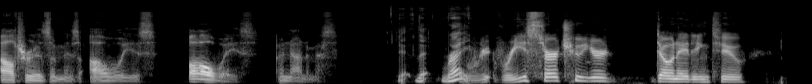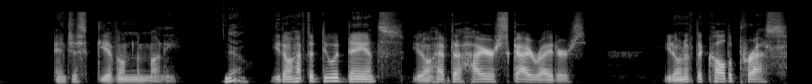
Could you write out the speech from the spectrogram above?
altruism is always, always anonymous. That- right. Re- research who you're donating to and just give them the money. Yeah. You don't have to do a dance. You don't have to hire skywriters. You don't have to call the press.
